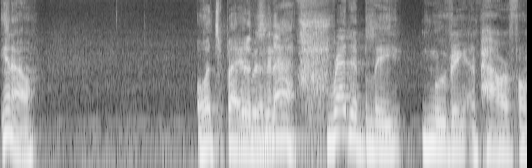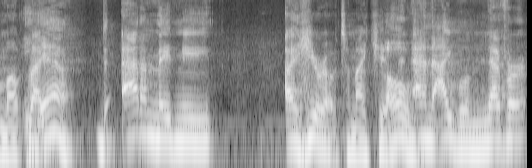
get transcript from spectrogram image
you know, What's better than that? it was an that? incredibly moving and powerful moment. Like, Yeah. Adam made me a hero to my kids. Oh. and I will never.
